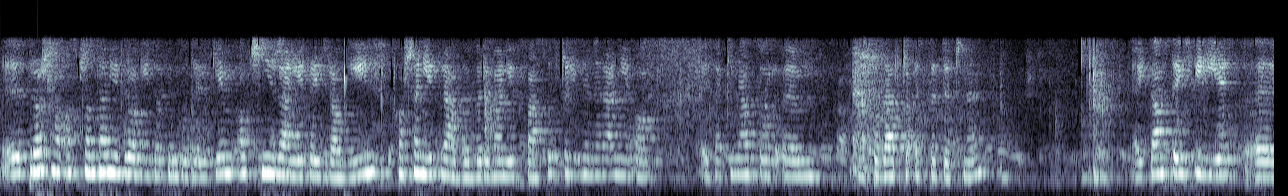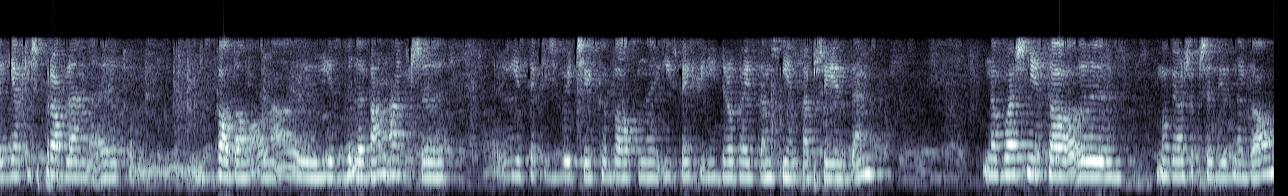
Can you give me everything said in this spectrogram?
Y, Proszę o sprzątanie drogi za tym budynkiem, odśnieżanie tej drogi, koszenie trawy, wyrywanie kwasów, czyli generalnie o y, taki nadzór gospodarczo-estetyczny. I tam w tej chwili jest y, jakiś problem y, z wodą, ona y, jest wylewana, czy y, jest jakiś wyciek wodny i w tej chwili droga jest zamknięta przejezdem. No właśnie to y, mówią, że przez jednego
